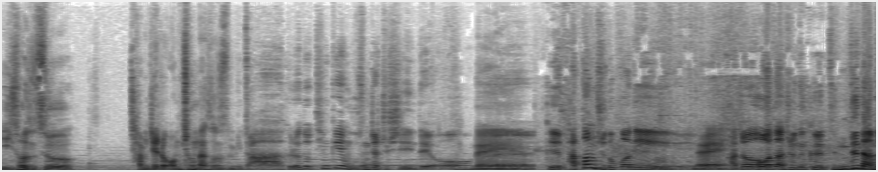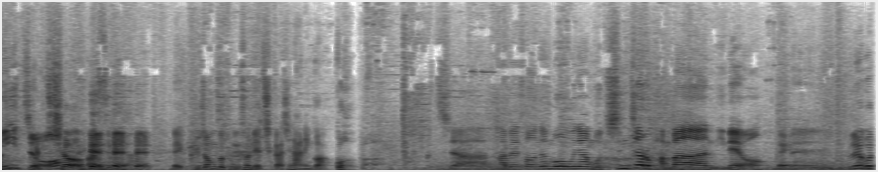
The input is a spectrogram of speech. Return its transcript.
이 선수 잠재력 엄청난 선수입니다 아 그래도 팀게임 우승자 출신인데요. 네. 그 바텀 주도권이 네. 가져다 주는 그 든든함이 있죠. 그렇죠 맞습니다 네 그 정도 동선 예측까지는 아닌 것 같고 자 탑에서는 뭐 그냥 뭐 진짜로 반반이네요. 네. 그리고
